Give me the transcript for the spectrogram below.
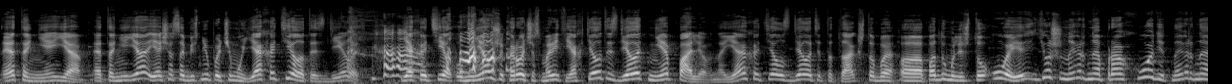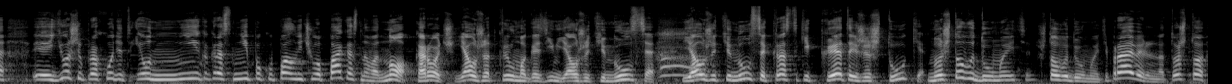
Это не я. Это не я. Я сейчас объясню, почему. Я хотел это сделать. Я хотел. У меня уже, короче, смотрите, я хотел это сделать не палевно. Я хотел сделать это так, чтобы э, подумали, что, ой, Йоши, наверное, проходит, наверное, э, Йоши проходит, и он не как раз не покупал ничего пакостного. Но, короче, я уже открыл магазин, я уже тянулся, я уже тянулся как раз таки к этой же штуке. Но что вы думаете? Что вы думаете? Правильно, то, что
